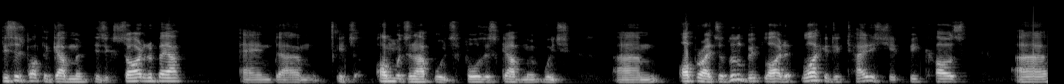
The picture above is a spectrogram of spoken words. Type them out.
This is what the government is excited about, and um, it's onwards and upwards for this government, which um, operates a little bit like, like a dictatorship because uh,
